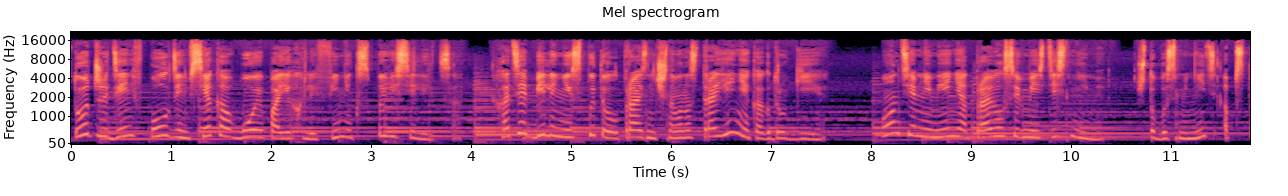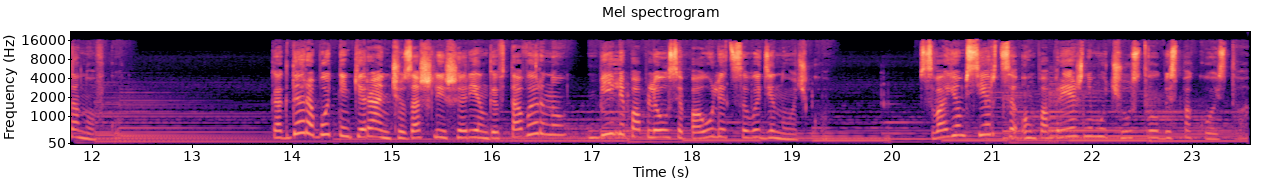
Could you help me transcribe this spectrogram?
В тот же день в полдень все ковбои поехали в Феникс повеселиться. Хотя Билли не испытывал праздничного настроения, как другие, он, тем не менее, отправился вместе с ними, чтобы сменить обстановку. Когда работники ранчо зашли шеренгой в таверну, Билли поплелся по улице в одиночку. В своем сердце он по-прежнему чувствовал беспокойство.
